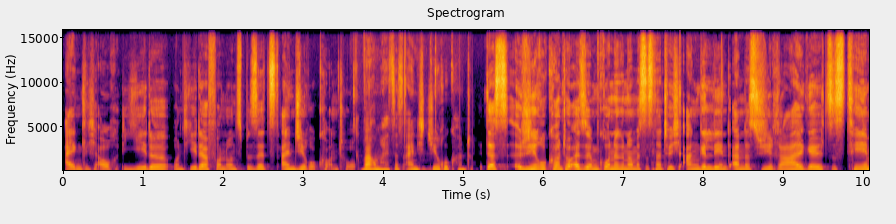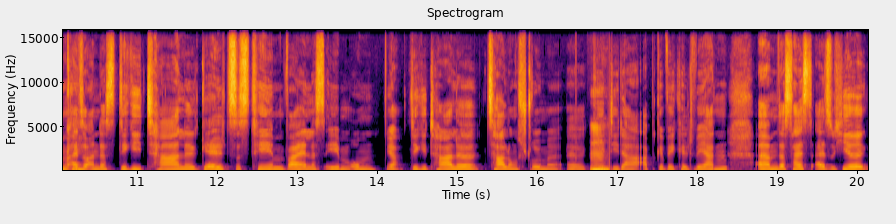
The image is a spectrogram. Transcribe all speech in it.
eigentlich auch jede und jeder von uns besitzt, ein Girokonto. Warum heißt das eigentlich Girokonto? Das Girokonto, also im Grunde genommen ist es natürlich angelehnt an das Giralgeldsystem, okay. also an das digitale Geldsystem, weil es eben um ja, digitale Zahlungsströme äh, geht, mm. die da abgewickelt werden. Ähm, das heißt also, hier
